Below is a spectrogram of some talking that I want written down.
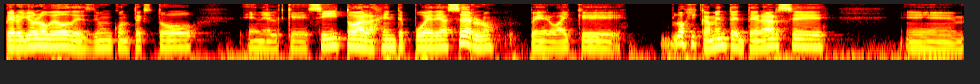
pero yo lo veo desde un contexto en el que sí, toda la gente puede hacerlo, pero hay que, lógicamente, enterarse. eh,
